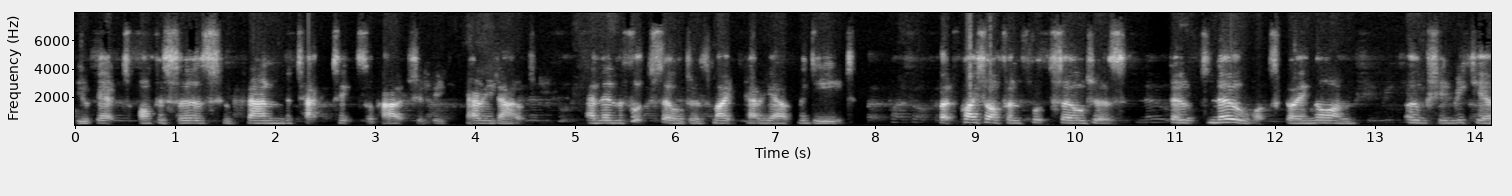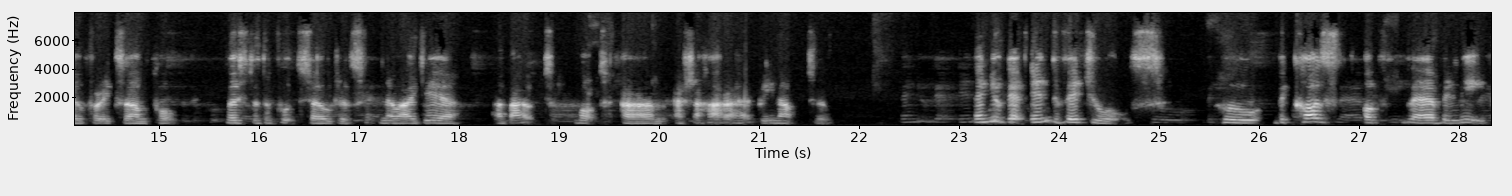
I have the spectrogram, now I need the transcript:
you get officers who plan the tactics of how it should be carried out, and then the foot soldiers might carry out the deed. But quite often, foot soldiers don't know what's going on. Aum Shinrikyo, for example, most of the foot soldiers had no idea about what um, Asahara had been up to. Then you get individuals who, because of their belief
